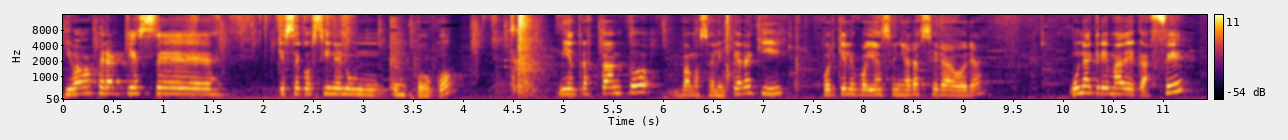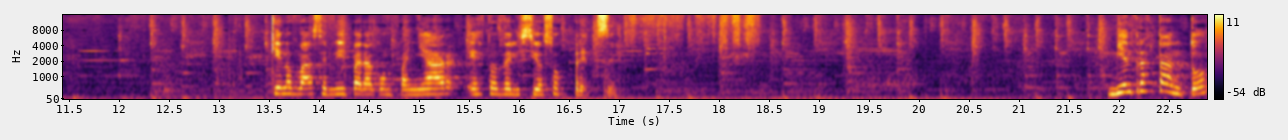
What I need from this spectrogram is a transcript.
Y vamos a esperar que se, que se cocinen un, un poco. Mientras tanto, vamos a limpiar aquí porque les voy a enseñar a hacer ahora una crema de café que nos va a servir para acompañar estos deliciosos pretzels. Mientras tanto,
